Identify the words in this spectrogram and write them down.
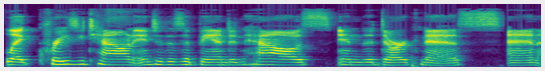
like crazy town into this abandoned house in the darkness, and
